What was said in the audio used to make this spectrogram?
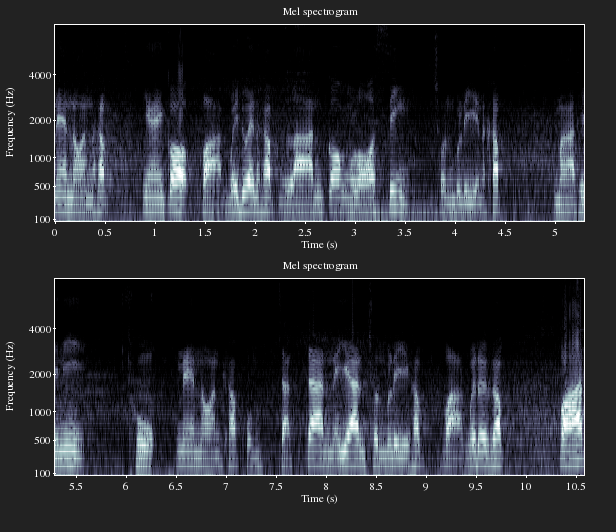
แน่นอนนะครับ ยังไงก็ฝากไว้ด้วยนะครับ ร้านกล้องล้อซิ่งชนบุรีนะครับ มาที่นี่ถูกแน่นอนครับผมจัดจ้านในย่านชนบุรีครับ ฝากไว้ด้วยครับฟาส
